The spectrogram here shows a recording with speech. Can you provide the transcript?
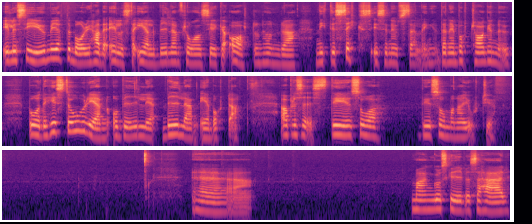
Illuseum i Göteborg hade äldsta elbilen från cirka 1896 i sin utställning. Den är borttagen nu. Både historien och bilen är borta. Ja precis, det är så, det är så man har gjort ju. Eh, Mango skriver så här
